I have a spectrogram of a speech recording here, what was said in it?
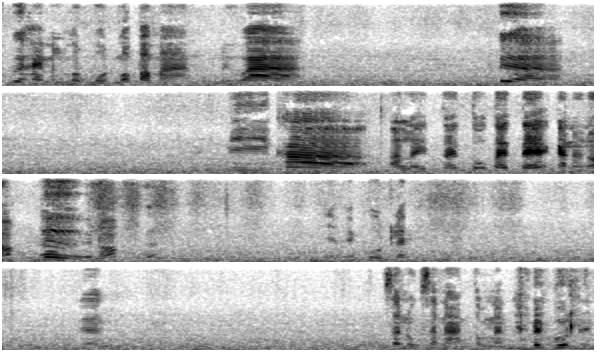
เพื่อให้มันหมดหมดงบประมาณหรือว่า เพื่อ มีค่าอะไรใต้โต๊ะใต้แตะกันนะเนาะเออเนาะอย่าไปพูดเลย เรื่อง สนุกสนานตรงนั้นอย่าไปพูดเลย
